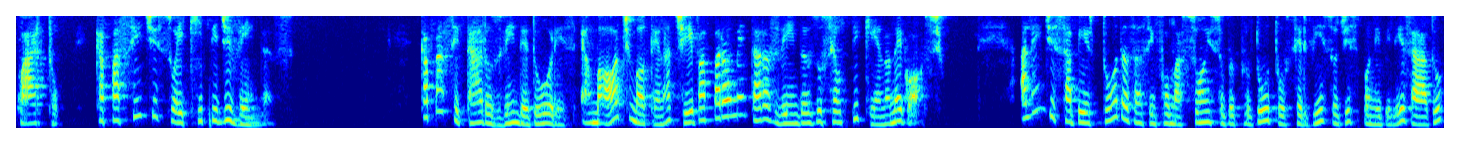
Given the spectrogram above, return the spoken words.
Quarto, capacite sua equipe de vendas. Capacitar os vendedores é uma ótima alternativa para aumentar as vendas do seu pequeno negócio. Além de saber todas as informações sobre o produto ou serviço disponibilizado,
